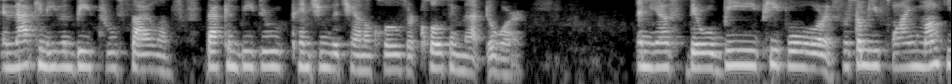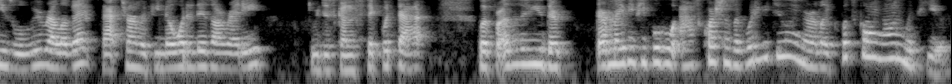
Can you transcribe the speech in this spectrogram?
and that can even be through silence. That can be through pinching the channel close or closing that door. And yes, there will be people, or for some of you, flying monkeys will be relevant. That term, if you know what it is already, we're just going to stick with that. But for others of you, there, there may be people who ask questions like, what are you doing? Or like, what's going on with you?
